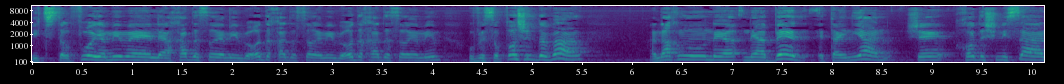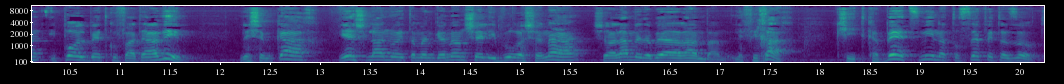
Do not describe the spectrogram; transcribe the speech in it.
יצטרפו הימים האלה 11 ימים ועוד 11 ימים ועוד 11 ימים, ובסופו של דבר אנחנו נאבד את העניין שחודש ניסן ייפול בתקופת האביב. לשם כך, יש לנו את המנגנון של עיבור השנה, שעליו מדבר הרמב"ם. לפיכך, כשיתקבץ מן התוספת הזאת,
